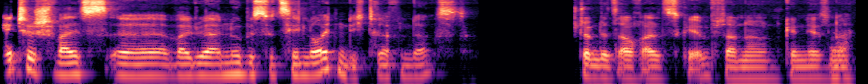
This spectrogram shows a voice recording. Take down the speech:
Kritisch, weil's, äh, weil du ja nur bis zu zehn Leuten dich treffen darfst. Stimmt jetzt auch als Geimpfter ne, und Genesener.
